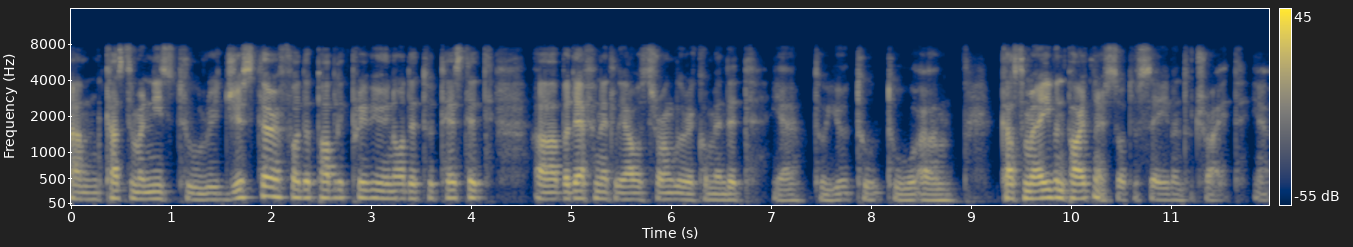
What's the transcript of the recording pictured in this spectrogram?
Um, customer needs to register for the public preview in order to test it. Uh, but definitely, I would strongly recommend it. Yeah, to you to to um, customer, even partners, so to say, even to try it. Yeah.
